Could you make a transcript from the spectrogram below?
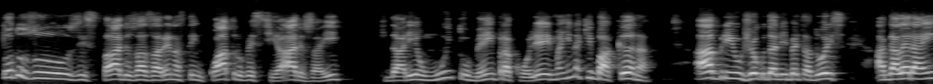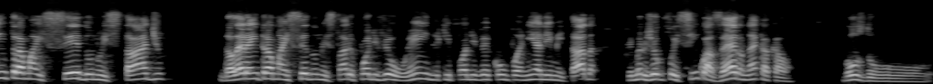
todos os estádios, as arenas têm quatro vestiários aí, que dariam muito bem para colher. Imagina que bacana. Abre o jogo da Libertadores, a galera entra mais cedo no estádio, a galera entra mais cedo no estádio, pode ver o Hendrick, pode ver companhia limitada. O primeiro jogo foi 5 a 0 né, Cacau? Gols do,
